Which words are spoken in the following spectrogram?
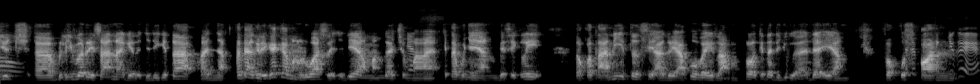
huge uh, believer di sana gitu. Jadi kita banyak tapi agritech emang luas ya. Jadi emang nggak cuma yes. kita punya yang basically toko tani itu si agri aku for example kita juga ada yang fokus on juga ya?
